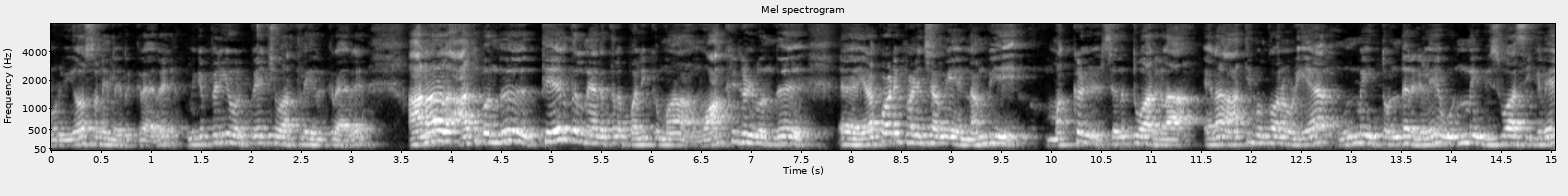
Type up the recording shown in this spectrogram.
ஒரு யோசனையில் இருக்கிறாரு. மிகப்பெரிய ஒரு பேச்சுவார்த்தையில் இருக்கிறாரு. ஆனால் அது வந்து தேர்தல் நேரத்தில் பலிக்குமா? வாக்குகள் வந்து எடப்பாடி பழனிசாமியை நம்பி மக்கள் செலுத்துவார்களா? ஏன்னா அதிமுகவினுடைய உண்மை தொண்டர்களே உண்மை விசுவாசிகளே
